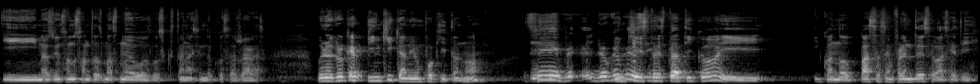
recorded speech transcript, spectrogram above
y más bien son los fantasmas nuevos los que están haciendo cosas raras. Bueno, creo que Pinky cambió un poquito, ¿no? Sí, yo creo Pinky que está sí. estático y, y cuando pasas enfrente se va hacia ti.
